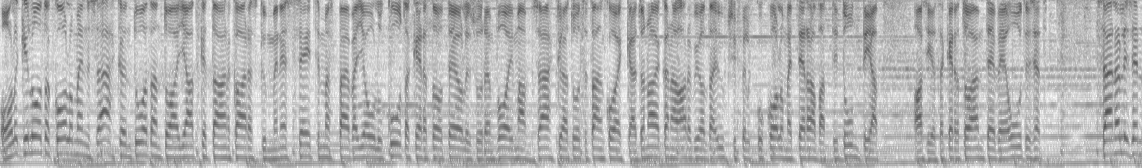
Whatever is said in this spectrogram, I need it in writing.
Olkiluoto kolmen sähkön tuotantoa jatketaan 27. päivä joulukuuta, kertoo teollisuuden voima. Sähköä tuotetaan koekäytön aikana arviolta 1,3 terawattituntia. Asiasta kertoo MTV Uutiset. Säännöllisen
